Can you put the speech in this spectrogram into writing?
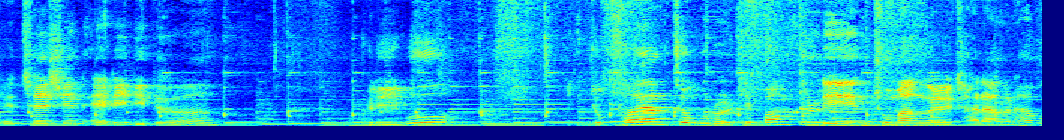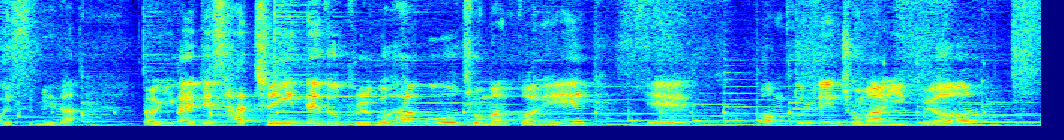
네, 최신 LED 등 그리고 이쪽 서양 쪽으로 이렇게 뻥 뚫린 조망을 자랑을 하고 있습니다. 여기가 이제 4층인데도 불구하고 조망권이 예, 뻥 뚫린 조망이고요.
